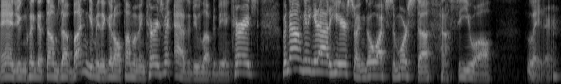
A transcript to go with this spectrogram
And you can click that thumbs up button, give me the good old thumb of encouragement, as I do love to be encouraged. But now I'm gonna get out of here so I can go watch some more stuff, and I'll see you all later.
